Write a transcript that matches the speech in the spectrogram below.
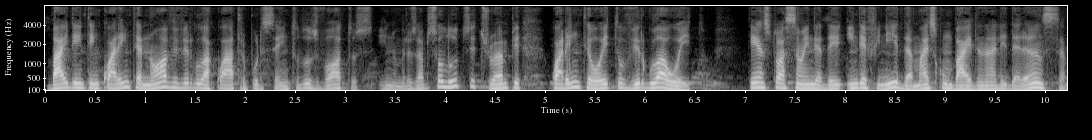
Biden tem 49,4% dos votos em números absolutos e Trump 48,8%. Tem a situação ainda indefinida, mas com Biden na liderança,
